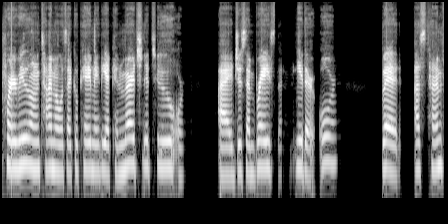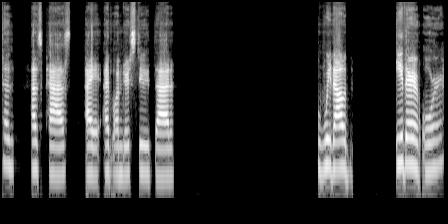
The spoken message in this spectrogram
for a really long time, I was like, okay, maybe I can merge the two, or I just embrace that either or. But as time has, has passed, I, I've understood that without either or,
